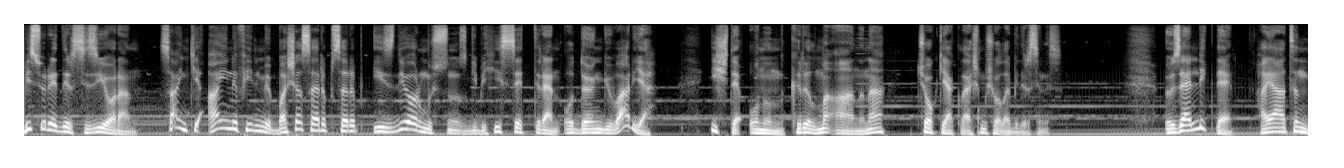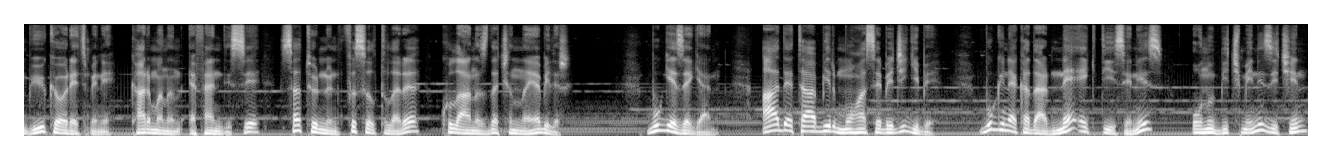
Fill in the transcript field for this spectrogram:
Bir süredir sizi yoran, sanki aynı filmi başa sarıp sarıp izliyormuşsunuz gibi hissettiren o döngü var ya, işte onun kırılma anına çok yaklaşmış olabilirsiniz. Özellikle hayatın büyük öğretmeni, karmanın efendisi, Satürn'ün fısıltıları kulağınızda çınlayabilir. Bu gezegen adeta bir muhasebeci gibi. Bugüne kadar ne ektiyseniz onu biçmeniz için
